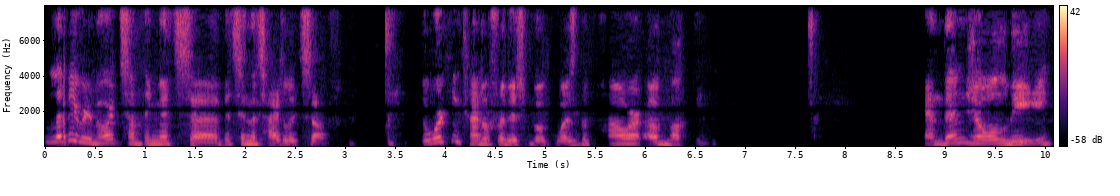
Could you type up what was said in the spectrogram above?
let me report something that's uh, that's in the title itself the working title for this book was the power of bhakti and then joel lee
